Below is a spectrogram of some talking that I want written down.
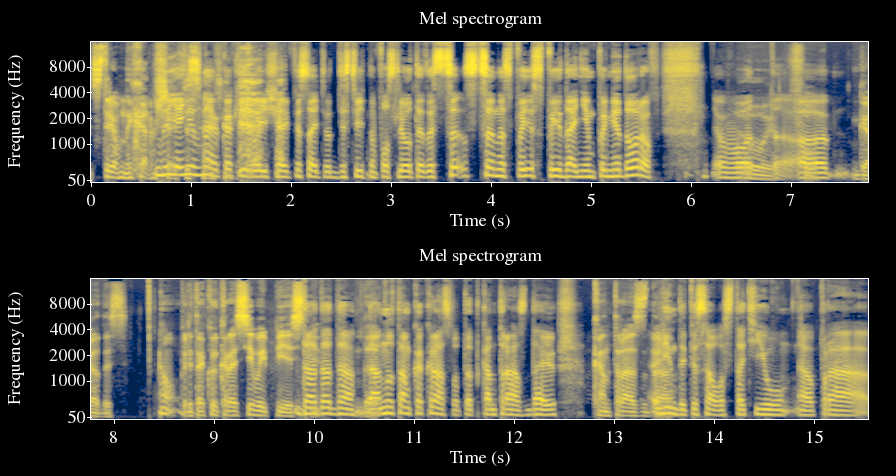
Стрёмный, хороший Ну, я не знаю, как его еще описать. Вот действительно, после вот этой сцены с поеданием помидоров. Вот. А, гадость. При такой красивой песне. Да-да-да. Да, ну там как раз вот этот контраст, да. Контраст, да. Линда писала статью а, про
